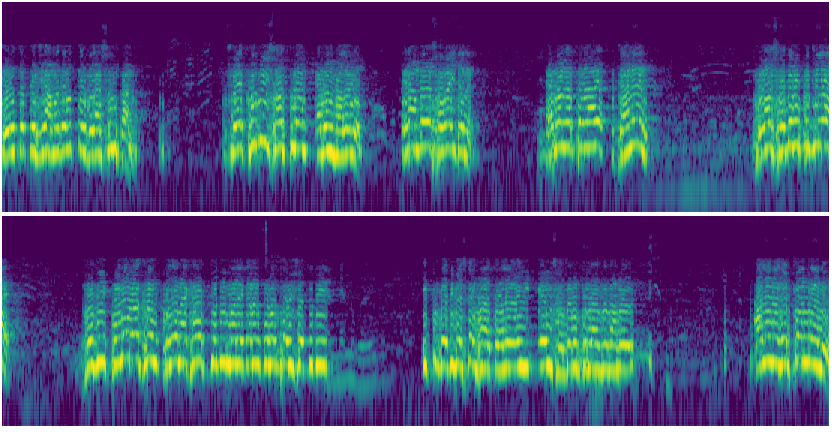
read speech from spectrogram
যেহেতু সে আমাদের উত্তর জেলার সন্তান, সে খুবই সৎ লোক এবং ভালো লোক। এটা আপনারা সবাই জানেন। এবং আপনারা জানেন, ভোলা সদর উপজেলায় যদি কোন রকম খোলা রাখা যদি মনে করেন কোন পরিষদ যদি একটু ব্যতিবেষ্ট হয় তাহলে এই এই সদর উপজেলা যাবে আলীনগর চন্দ্রানী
